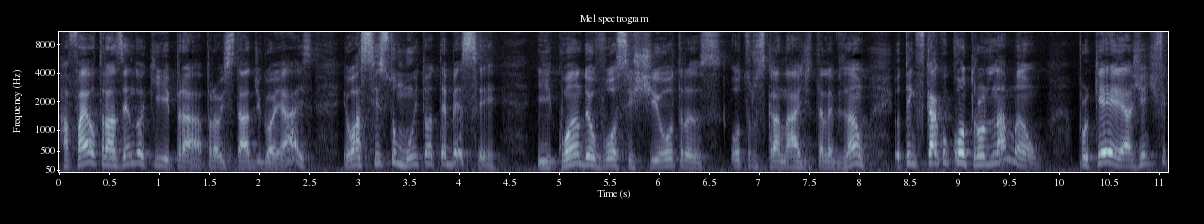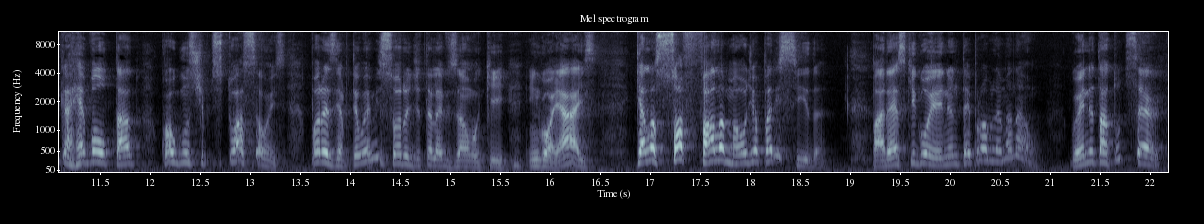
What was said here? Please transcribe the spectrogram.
Rafael, trazendo aqui para o estado de Goiás, eu assisto muito a TBC. E quando eu vou assistir outras, outros canais de televisão, eu tenho que ficar com o controle na mão. Porque a gente fica revoltado com alguns tipos de situações. Por exemplo, tem uma emissora de televisão aqui em Goiás que ela só fala mal de Aparecida. Parece que Goiânia não tem problema, não. Goiânia está tudo certo.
